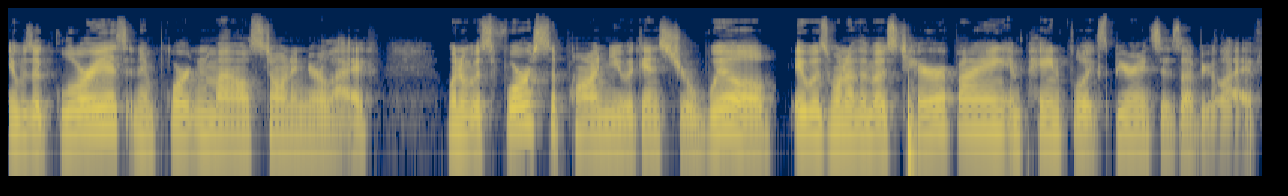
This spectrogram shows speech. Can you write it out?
it was a glorious and important milestone in your life. When it was forced upon you against your will, it was one of the most terrifying and painful experiences of your life.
